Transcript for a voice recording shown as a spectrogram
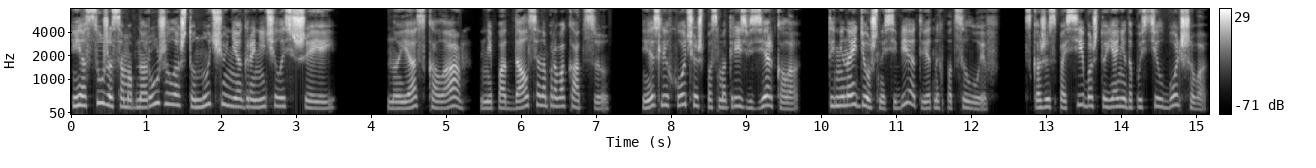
я с ужасом обнаружила, что ночью не ограничилась шеей. Но я скала, не поддался на провокацию. Если хочешь, посмотрись в зеркало. Ты не найдешь на себе ответных поцелуев. Скажи спасибо, что я не допустил большего.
